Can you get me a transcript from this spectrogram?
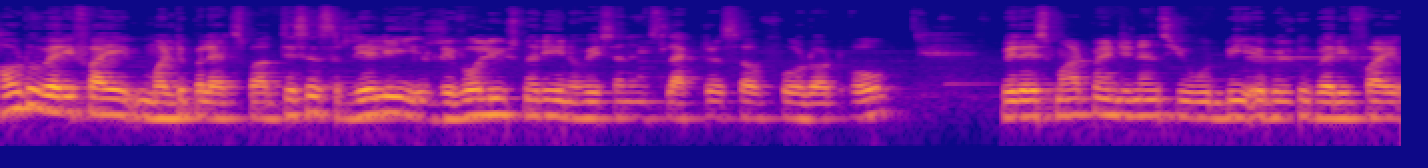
How to verify multiple XPath? This is really revolutionary innovation in SelectorsHub 4.0. With a smart maintenance, you would be able to verify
